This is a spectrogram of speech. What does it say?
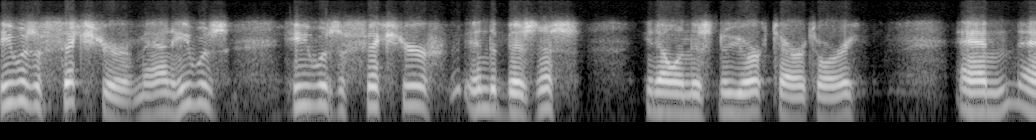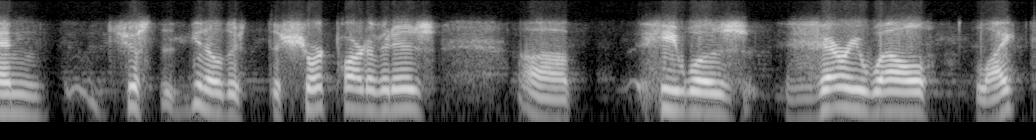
he was a fixture, man. He was he was a fixture in the business, you know, in this New York territory, and and just you know the the short part of it is, uh, he was very well liked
